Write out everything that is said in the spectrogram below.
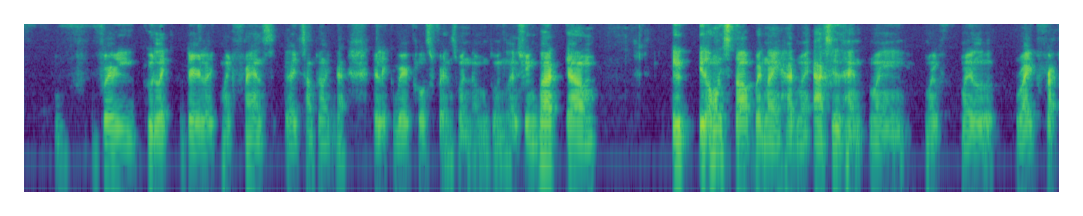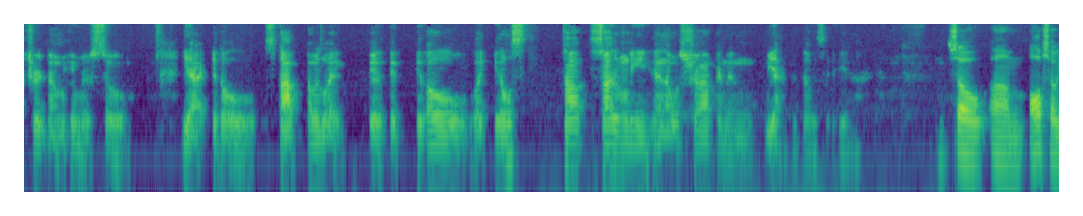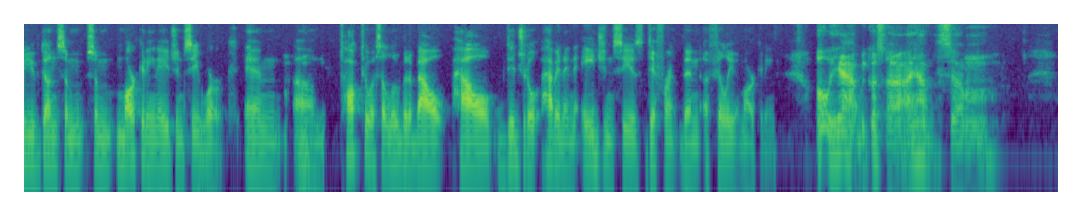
very good like they're like my friends like something like that. They're like very close friends when i'm doing live stream. But um it it only stopped when i had my accident my my my right fractured um humerus so yeah it all stopped i was like it, it it all like it all stopped suddenly and I was shocked and then yeah that was it yeah. So um, also you've done some some marketing agency work and mm-hmm. um, talk to us a little bit about how digital having an agency is different than affiliate marketing. Oh yeah because uh, I have um,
